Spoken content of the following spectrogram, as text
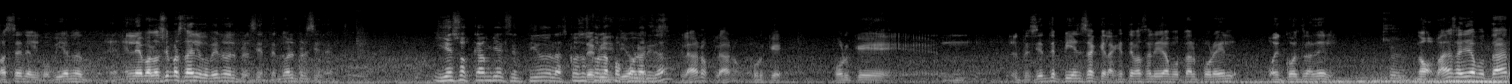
va a ser el gobierno. En la evaluación va a estar el gobierno del presidente, no el presidente. ¿Y eso cambia el sentido de las cosas con la popularidad? Claro, claro, porque, porque mm, el presidente piensa que la gente va a salir a votar por él o en contra de él. Sí. No, van a salir a votar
